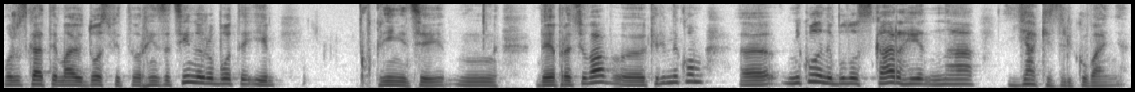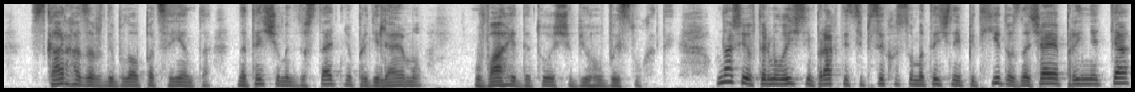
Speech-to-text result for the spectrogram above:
Можу сказати, маю досвід організаційної роботи і в клініці, де я працював е, керівником, е, ніколи не було скарги на якість лікування. Скарга завжди була у пацієнта на те, що ми недостатньо приділяємо уваги для того, щоб його вислухати. У нашій офтальмологічній практиці психосоматичний підхід означає прийняття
